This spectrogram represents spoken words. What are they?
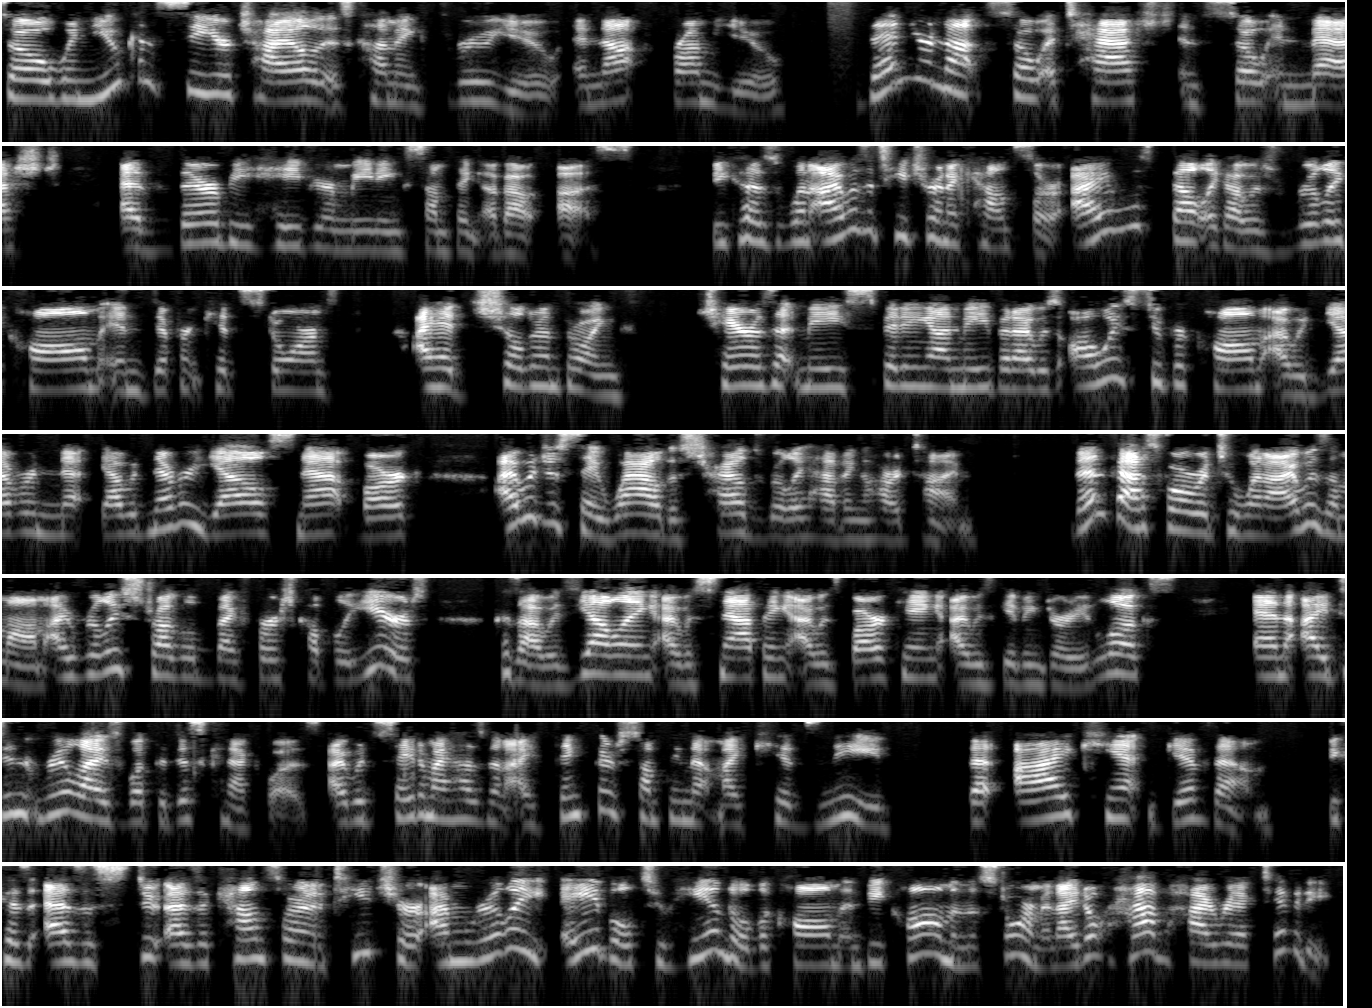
So when you can see your child is coming through you and not from you, then you're not so attached and so enmeshed as their behavior meaning something about us. Because when I was a teacher and a counselor, I always felt like I was really calm in different kids' storms. I had children throwing chairs at me, spitting on me, but I was always super calm. I would never, ne- I would never yell, snap, bark. I would just say, "Wow, this child's really having a hard time." Then fast forward to when I was a mom, I really struggled my first couple of years because I was yelling, I was snapping, I was barking, I was giving dirty looks, and I didn't realize what the disconnect was. I would say to my husband, I think there's something that my kids need that I can't give them because as a stu- as a counselor and a teacher, I'm really able to handle the calm and be calm in the storm and I don't have high reactivity.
